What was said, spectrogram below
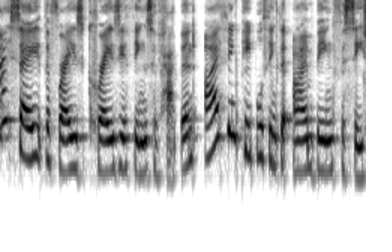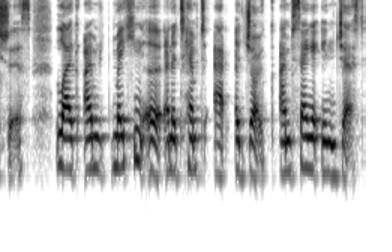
I say the phrase crazier things have happened, I think people think that I'm being facetious, like I'm making a, an attempt at a joke. I'm saying it in jest.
